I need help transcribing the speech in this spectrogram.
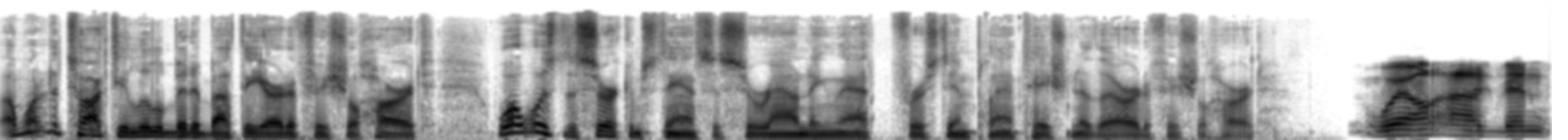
I wanted to talk to you a little bit about the artificial heart. What was the circumstances surrounding that first implantation of the artificial heart? Well, I'd been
